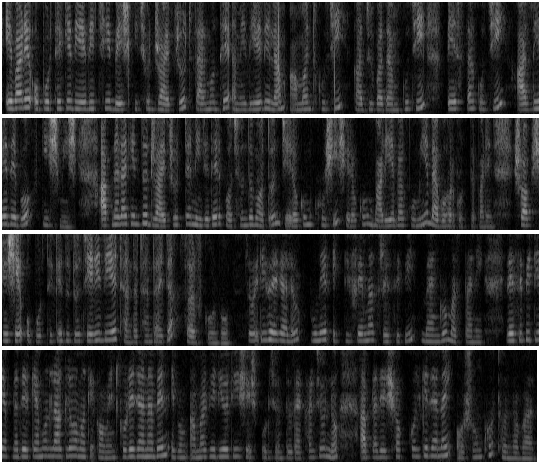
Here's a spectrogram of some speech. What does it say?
এবারে ওপর থেকে দিয়ে দিচ্ছি বেশ কিছু ড্রাই ফ্রুট তার মধ্যে আমি দিয়ে দিলাম আমন্ড কুচি, কাজু বাদাম কুচি, পেস্তা কুচি আর দিয়ে দেব কিশমিশ। আপনারা কিন্তু ড্রাই ফ্রুটটা নিজেদের পছন্দ মতন যেরকম খুশি সেরকম বাড়িয়ে বা কমিয়ে ব্যবহার করতে পারেন। সব শেষে ওপর থেকে দুটো চেরি দিয়ে ঠান্ডা ঠান্ডা এটা সার্ভ করব। তৈরি হয়ে গেল পুনের একটি ফেমাস রেসিপি ম্যাঙ্গো মাস্তানি রেসিপিটি আপনাদের কেমন লাগল আমাকে কমেন্ট করে জানাবেন এবং আমার ভিডিওটি শেষ পর্যন্ত দেখার জন্য আপনাদের সকলকে জানাই অসংখ্য ধন্যবাদ।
